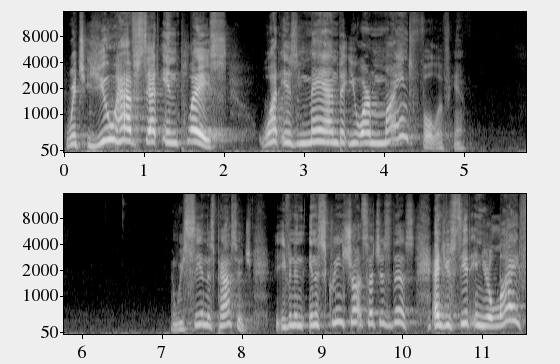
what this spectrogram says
which you have set in place, what is man that you are mindful of him? And we see in this passage, even in, in a screenshot such as this, and you see it in your life,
